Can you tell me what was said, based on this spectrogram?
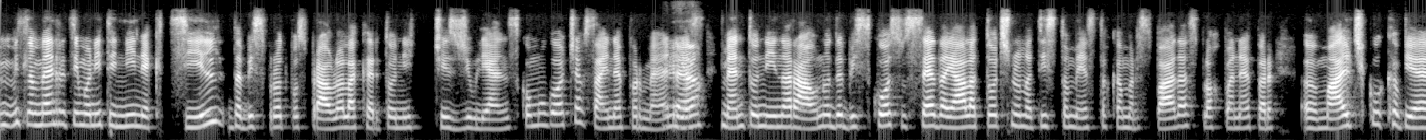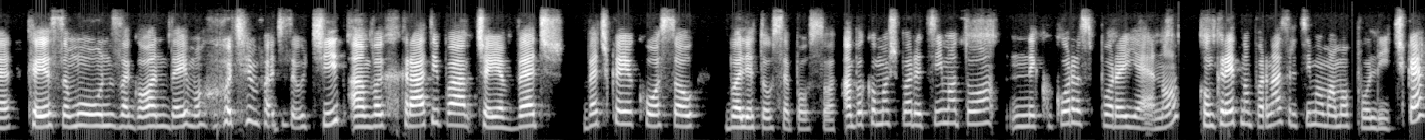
Mislim, meni recimo niti ni nek cilj, da bi sprot pospravljala, ker to ni čez življensko mogoče, vsaj ne por meni. Ja. Meni to ni naravno, da bi skozi vse dajala točno na tisto mesto, kamor spada, sploh pa ne par uh, malčku, ki je, je samo un zagon, da jim hočem pač se učiti. Ampak hkrati pa, če je več, več kaj je kosov, bolje to vse povsod. Ampak, ko imaš pa recimo to nekako razporejeno, konkretno pri nas, recimo, imamo poličke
